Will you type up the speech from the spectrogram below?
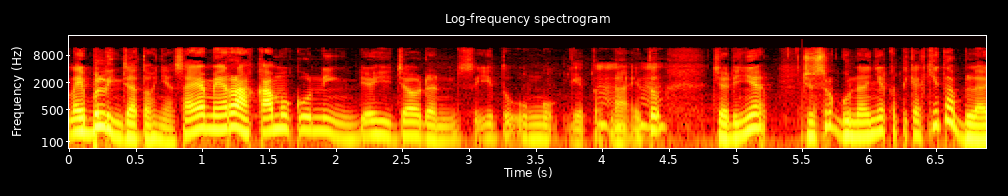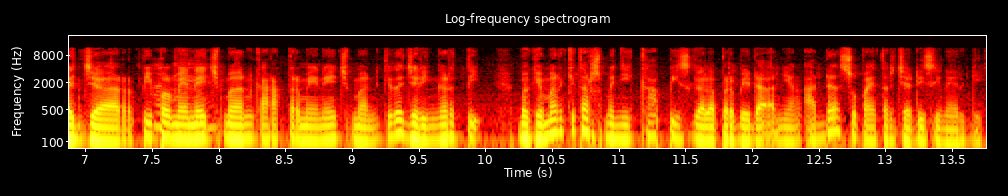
labeling jatuhnya. Saya merah kamu kuning dia hijau dan si itu ungu gitu. Nah itu jadinya justru gunanya ketika kita belajar people okay. management karakter management kita jadi ngerti bagaimana kita harus menyikapi segala perbedaan yang ada supaya terjadi sinergi.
